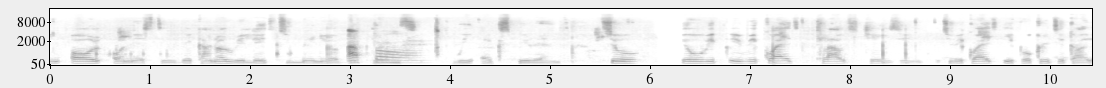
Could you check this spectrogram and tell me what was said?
in all honesty, they cannot relate to many of the At things all. we experience. So it will be it requires cloud chasing. It will be quite hypocritical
